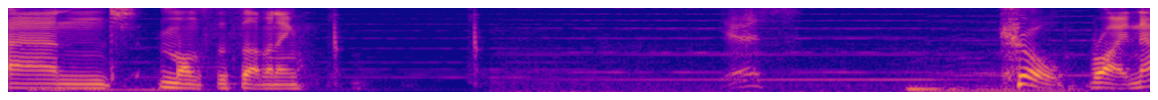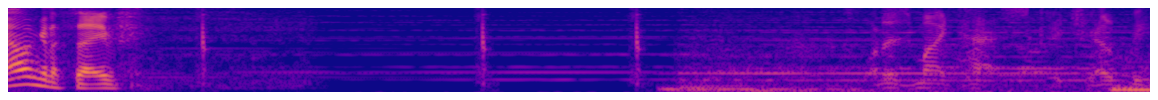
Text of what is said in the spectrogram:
and monster summoning. Yes? Cool. Right, now I'm going to save. What is my task? It shall be.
